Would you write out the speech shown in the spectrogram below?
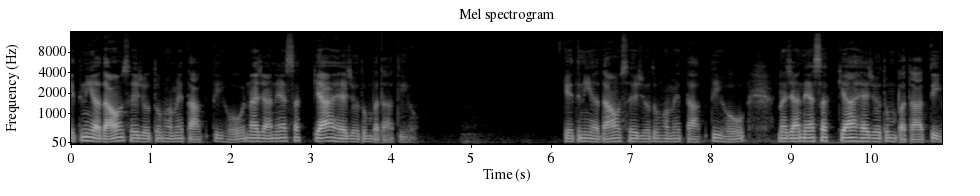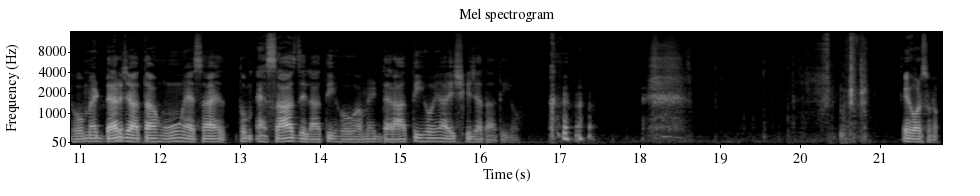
इतनी अदाओं से जो तुम हमें ताकती हो, ना जाने ऐसा क्या है जो तुम बताती हो। कि इतनी अदाओं से जो तुम हमें ताकती हो, न जाने ऐसा क्या है जो तुम बताती हो। मैं डर जाता हूँ, ऐसा तुम एहसास दिलाती हो, हमें डराती हो या इश्क जताती हो। एक और सुनो,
